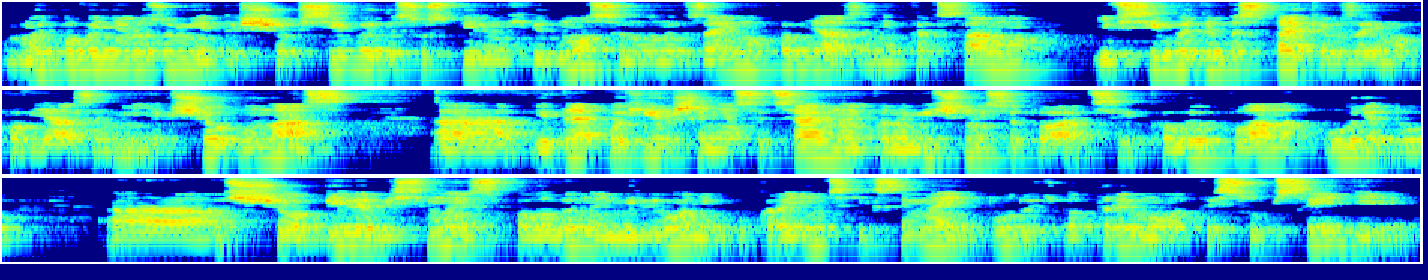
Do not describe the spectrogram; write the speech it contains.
Ми повинні розуміти, що всі види суспільних відносин вони взаємопов'язані, так само і всі види безпеки взаємопов'язані. Якщо у нас іде погіршення соціально-економічної ситуації, коли в планах уряду, е, що біля 8,5 мільйонів українських сімей будуть отримувати субсидії,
